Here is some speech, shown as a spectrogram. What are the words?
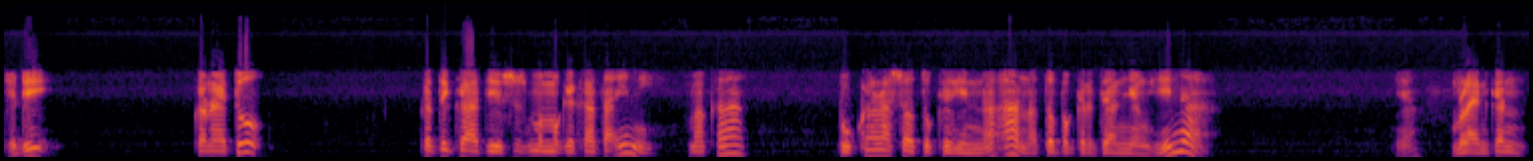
Jadi karena itu ketika Yesus memakai kata ini, maka bukanlah suatu kehinaan atau pekerjaan yang hina. Ya, melainkan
